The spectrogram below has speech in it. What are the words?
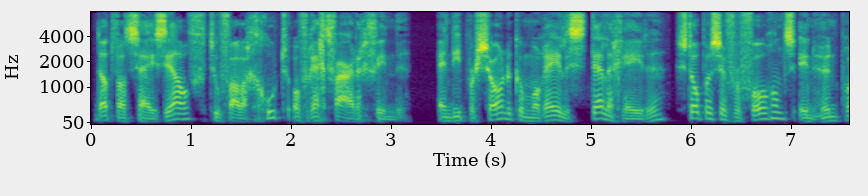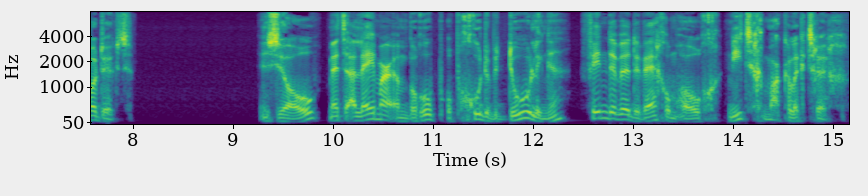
dat wat zij zelf toevallig goed of rechtvaardig vinden, en die persoonlijke morele stelligheden stoppen ze vervolgens in hun product. Zo, met alleen maar een beroep op goede bedoelingen, vinden we de weg omhoog niet gemakkelijk terug.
